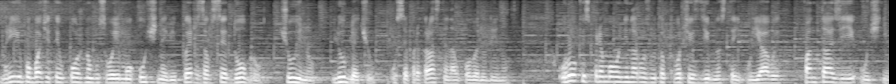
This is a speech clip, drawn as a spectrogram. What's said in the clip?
мрію побачити в кожному своєму учневі перш за все добру, чуйну, люблячу, усе прекрасне навколо людину. Уроки спрямовані на розвиток творчих здібностей, уяви, фантазії учнів.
